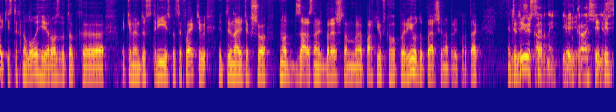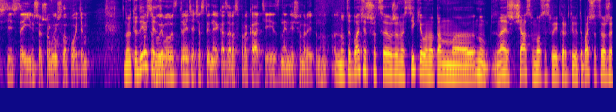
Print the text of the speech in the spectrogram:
якісь технології, розвиток е, кіноіндустрії, спецефектів. І ти навіть якщо ну, зараз навіть береш там е, парк юрського періоду, перший, наприклад, так? І, ти він дивишся. шикарний. І він краще, і ніж ти- всі все інше, що вийшло потім. Ну, ти дивишся, Особливо ось третя частина, яка зараз в прокаті з найнижчим рейтингом. Ну, ти бачиш, що це вже настільки воно там, е, ну, знаєш, час вносить свої корективи. Ти бачиш, що це вже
